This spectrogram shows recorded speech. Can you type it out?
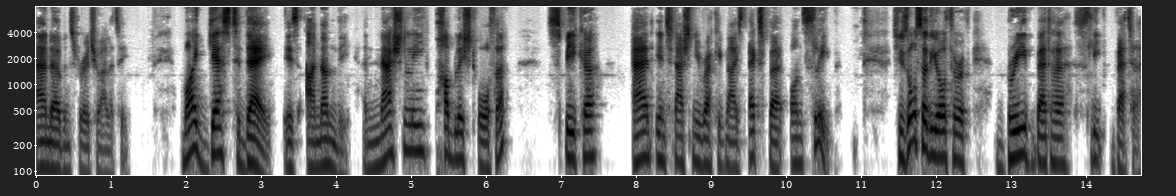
and Urban Spirituality. My guest today is Anandi, a nationally published author, speaker, and internationally recognized expert on sleep. She's also the author of Breathe Better, Sleep Better,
